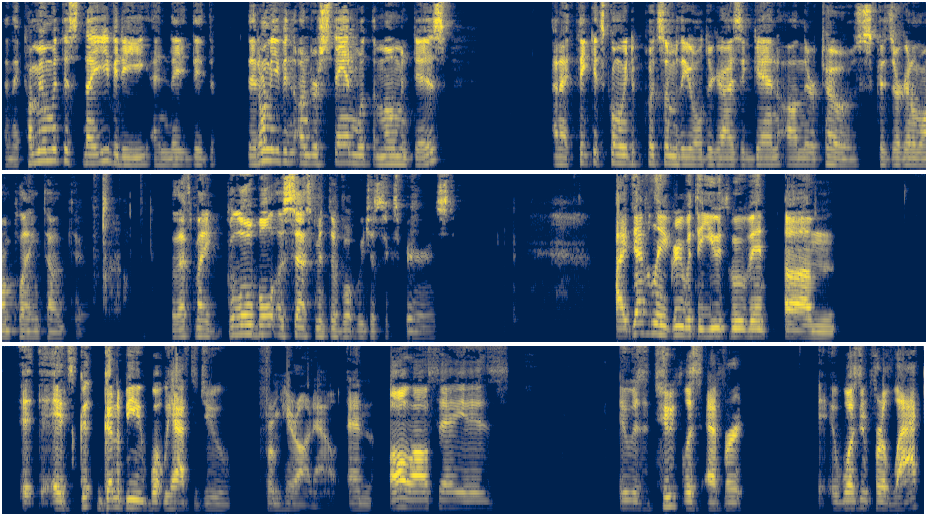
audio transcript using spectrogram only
And they come in with this naivety, and they they they don't even understand what the moment is. And I think it's going to put some of the older guys again on their toes because they're going to want playing time too. So that's my global assessment of what we just experienced. I definitely agree with the youth movement. Um, it, it's g- going to be what we have to do from here on out. And all I'll say is it was a toothless effort. It wasn't for lack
